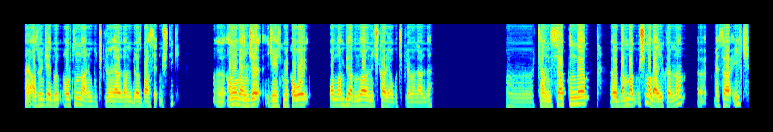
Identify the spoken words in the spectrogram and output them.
Hani az önce Edward Norton'un da hani bu tiplemelerden biraz bahsetmiştik. E, ama bence James McAvoy ondan bir adım daha öne çıkar ya bu tiplemelerde. E, kendisi hakkında e, ben bakmıştım adaylıklarına. E, mesela ilk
